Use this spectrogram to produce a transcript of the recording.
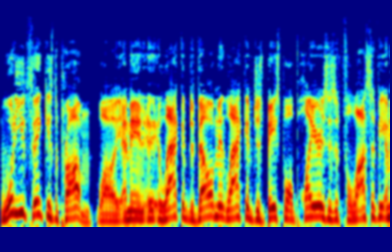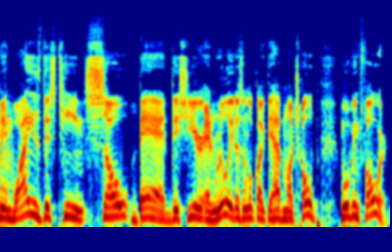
What do you think is the problem, Wally? I mean, lack of development, lack of just baseball players. Is it philosophy? I mean, why is this team so bad this year? And really, it doesn't look like they have much hope moving forward.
